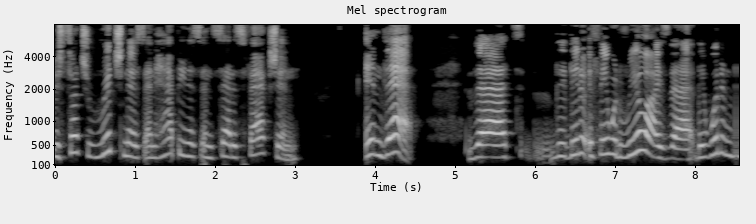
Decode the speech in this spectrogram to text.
there's such richness and happiness and satisfaction in that that they, they if they would realize that, they wouldn't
